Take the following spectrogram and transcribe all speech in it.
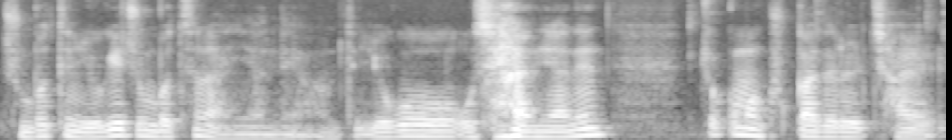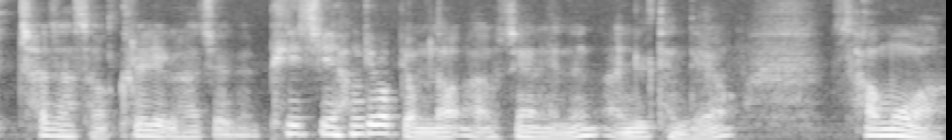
줌 버튼 요게 줌 버튼은 아니었네요. 아무튼 요거 오세아니아는 조그만 국가들을 잘 찾아서 클릭을 하죠. 피지 한 개밖에 없나? 아, 오세아니아는 아닐 텐데요. 사모아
